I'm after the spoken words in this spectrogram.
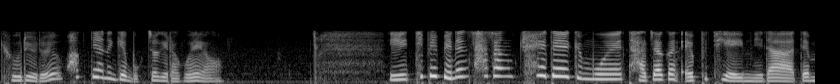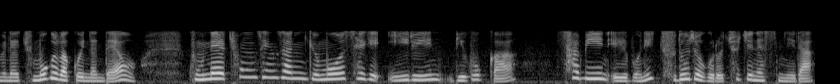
교류를 확대하는 게 목적이라고 해요. 이 TPP는 사상 최대 규모의 다작은 FTA입니다. 때문에 주목을 받고 있는데요. 국내 총 생산 규모 세계 1위인 미국과 3위인 일본이 주도적으로 추진했습니다.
